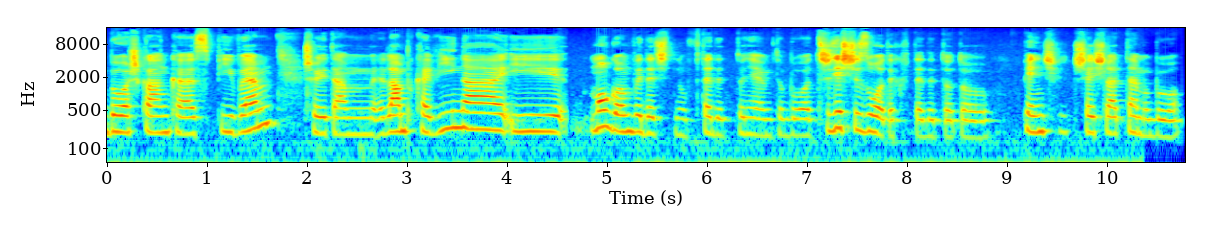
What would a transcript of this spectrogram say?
była szklanka z piwem, czy tam lampka wina i mogłam wydać, no wtedy to nie wiem, to było 30 zł, wtedy to to 5-6 lat temu było.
